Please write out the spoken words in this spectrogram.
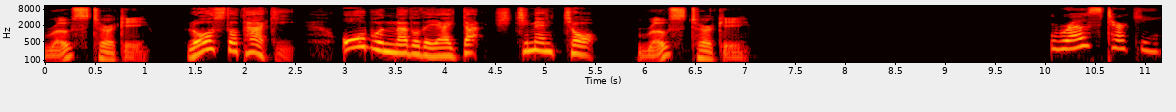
roast turkey, ローストターキー、オーブンなどで焼いた七面鳥。 roast turkey, roast turkey.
